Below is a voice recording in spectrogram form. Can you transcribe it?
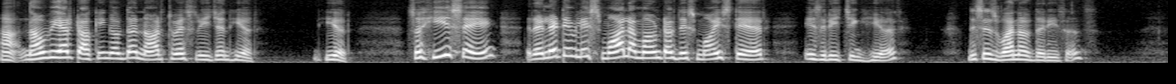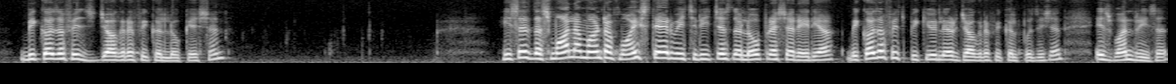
uh, now we are talking of the northwest region here here. So, he is saying relatively small amount of this moist air is reaching here. This is one of the reasons because of its geographical location. He says the small amount of moist air which reaches the low pressure area because of its peculiar geographical position is one reason.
